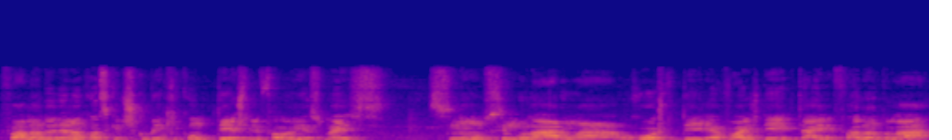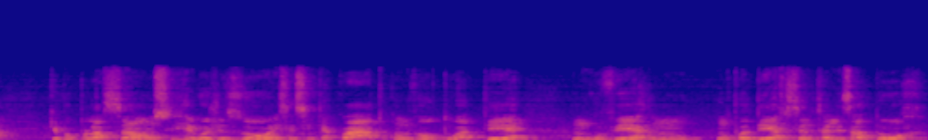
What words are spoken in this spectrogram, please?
falando, ainda não consegui descobrir em que contexto ele falou isso, mas se não simularam a, o rosto dele, a voz dele, está ele falando lá que a população se regozijou em 64 quando voltou a ter um governo, um poder centralizador.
